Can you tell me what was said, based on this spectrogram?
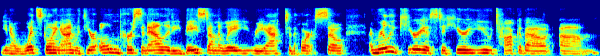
you know, what's going on with your own personality based on the way you react to the horse. So I'm really curious to hear you talk about um,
